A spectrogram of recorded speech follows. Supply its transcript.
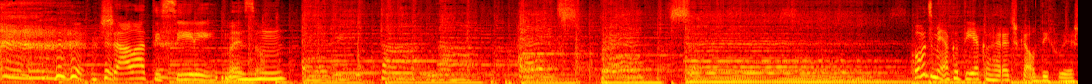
Šaláty, síry, meso. Mhm. Povedz mi, ako ty ako herečka oddychuješ.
